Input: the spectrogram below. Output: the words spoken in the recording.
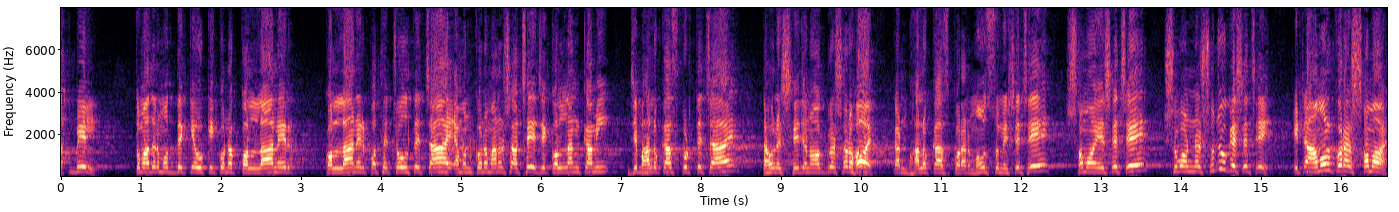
আকবিল, তোমাদের মধ্যে কেউ কি কোনো কল্যাণের কল্যাণের পথে চলতে চায়? এমন কোন মানুষ আছে যে কল্যাণকামী, যে ভালো কাজ করতে চায়? তাহলে সে যেন অগ্রসর হয়, কারণ ভালো কাজ করার মৌসুম এসেছে, সময় এসেছে, সুবর্ণ সুযোগ এসেছে। এটা আমল করার সময়,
